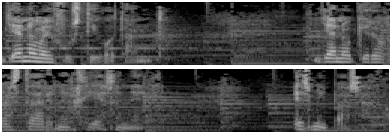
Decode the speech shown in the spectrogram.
Ya no me fustigo tanto. Ya no quiero gastar energías en él. Es mi pasado.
